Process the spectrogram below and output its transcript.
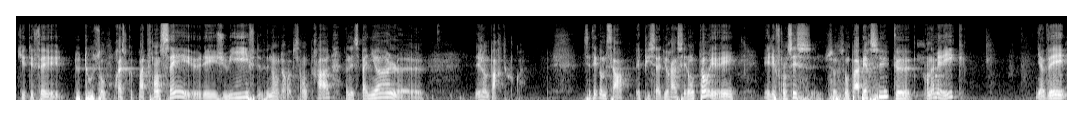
qui était fait de tout sauf presque pas de français, euh, des juifs venant d'Europe centrale, un espagnol, euh, des gens de partout. C'était comme ça. Et puis ça a duré assez longtemps et, et les Français ne se sont pas aperçus qu'en Amérique, il y avait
